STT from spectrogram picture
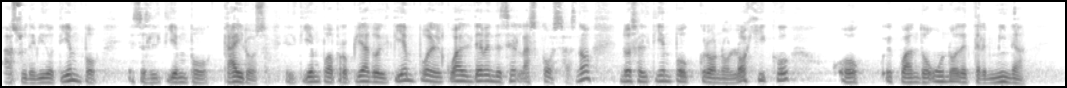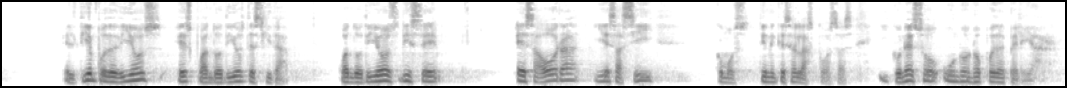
a su debido tiempo. Ese es el tiempo kairos, el tiempo apropiado, el tiempo en el cual deben de ser las cosas, ¿no? No es el tiempo cronológico o cuando uno determina. El tiempo de Dios es cuando Dios decida. Cuando Dios dice es ahora y es así como tienen que ser las cosas. Y con eso uno no puede pelear.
